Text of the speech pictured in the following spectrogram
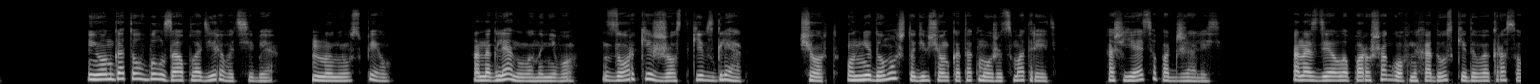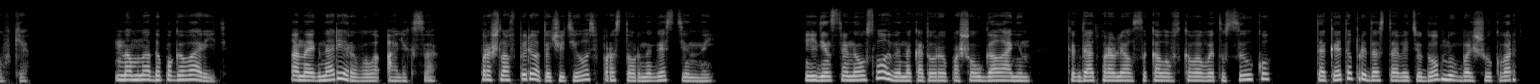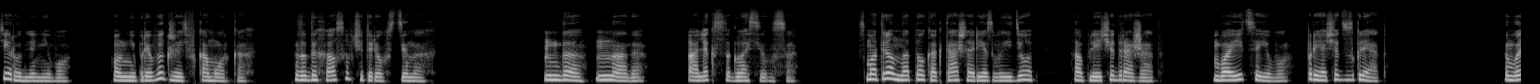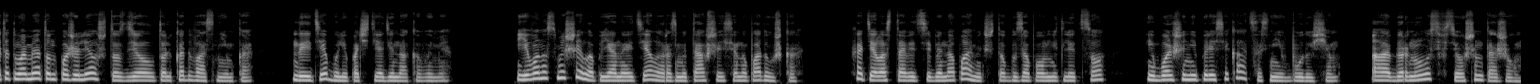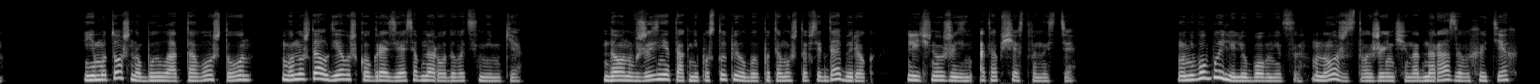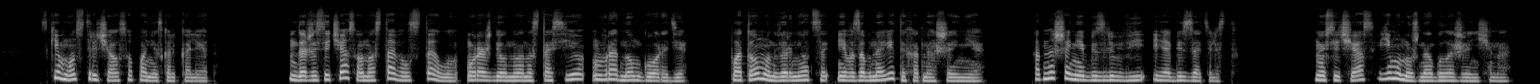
И он готов был зааплодировать себе, но не успел. Она глянула на него. Зоркий, жесткий взгляд. Черт, он не думал, что девчонка так может смотреть. Аж яйца поджались. Она сделала пару шагов на ходу, скидывая кроссовки. «Нам надо поговорить». Она игнорировала Алекса. Прошла вперед, очутилась в просторной гостиной. Единственное условие, на которое пошел Галанин, когда отправлял Соколовского в эту ссылку, так это предоставить удобную большую квартиру для него. Он не привык жить в коморках, задыхался в четырех стенах. «Да, надо», — Алекс согласился. Смотрел на то, как Таша резво идет, а плечи дрожат. Боится его, прячет взгляд. В этот момент он пожалел, что сделал только два снимка, да и те были почти одинаковыми. Его насмешило пьяное тело, разметавшееся на подушках. Хотел оставить себе на память, чтобы запомнить лицо и больше не пересекаться с ней в будущем, а обернулось все шантажом. Ему тошно было от того, что он вынуждал девушку, грозясь обнародовать снимки. Да он в жизни так не поступил бы, потому что всегда берег личную жизнь от общественности. У него были любовницы, множество женщин одноразовых и тех, с кем он встречался по несколько лет. Даже сейчас он оставил Стеллу, урожденную Анастасию, в родном городе. Потом он вернется и возобновит их отношения. Отношения без любви и обязательств. Но сейчас ему нужна была женщина.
